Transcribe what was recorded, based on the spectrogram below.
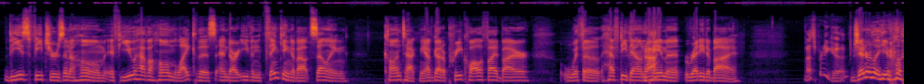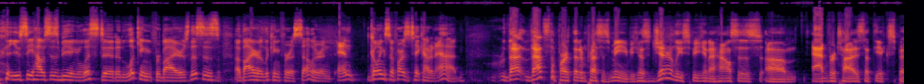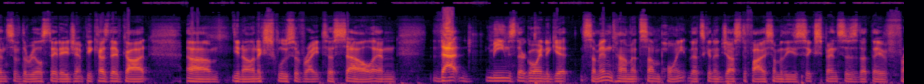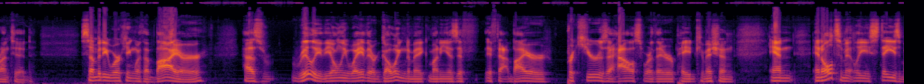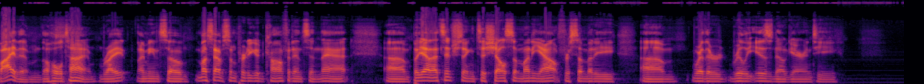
These features in a home. If you have a home like this and are even thinking about selling, contact me. I've got a pre qualified buyer with a hefty down payment ready to buy. That's pretty good. Generally, you you see houses being listed and looking for buyers. This is a buyer looking for a seller and, and going so far as to take out an ad. That that's the part that impresses me because generally speaking, a house is um, advertised at the expense of the real estate agent because they've got um, you know an exclusive right to sell, and that means they're going to get some income at some point that's going to justify some of these expenses that they've fronted. Somebody working with a buyer has really the only way they're going to make money is if if that buyer procures a house where they're paid commission and and ultimately stays by them the whole time right? I mean so must have some pretty good confidence in that. Um, but yeah that's interesting to shell some money out for somebody um, where there really is no guarantee.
